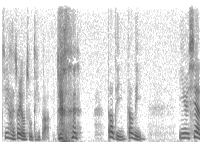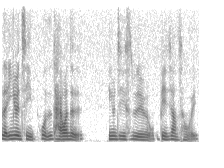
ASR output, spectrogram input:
今天还算有主题吧，就是到底到底，因为现在的音乐季或者是台湾的音乐季，是不是有变相成为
